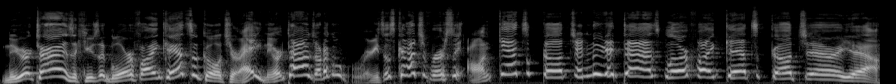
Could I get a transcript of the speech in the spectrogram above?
New York Times accused of glorifying cancel culture. Hey, New York Times article raises controversy on cancel culture. New York Times glorifying cancel culture. Yeah.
